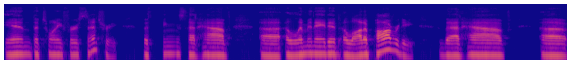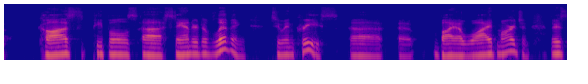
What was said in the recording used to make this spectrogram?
in the 21st century. The things that have uh, eliminated a lot of poverty that have uh, caused people's uh, standard of living to increase uh, uh, by a wide margin. There's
